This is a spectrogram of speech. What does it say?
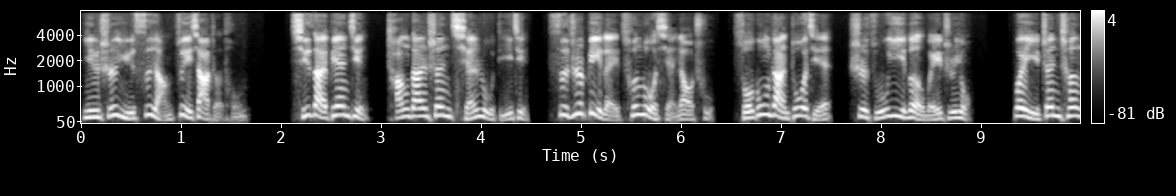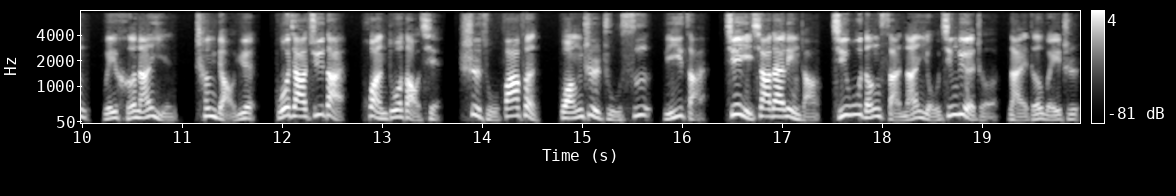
饮食与饲养最下者同。其在边境，常单身潜入敌境。四肢壁垒，村落险要处，所攻占多捷，士卒亦乐为之用。魏以真称为河南尹，称表曰：“国家居代，患多盗窃，士祖发愤，广治主司、李宰，皆以下代令长及吾等散男有经略者，乃得为之。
